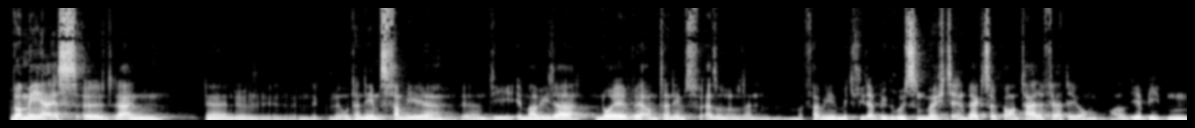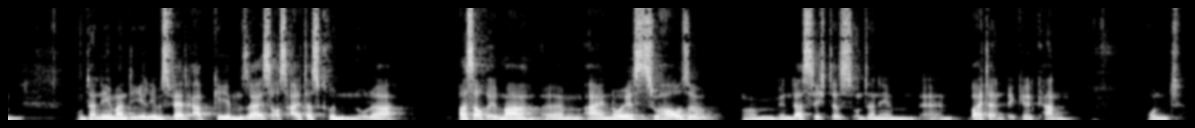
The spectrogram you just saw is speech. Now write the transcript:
Vamea ist äh, ein eine Unternehmensfamilie, äh, die immer wieder neue Unternehmens, also Familienmitglieder begrüßen möchte in Werkzeugbau und Teilefertigung. Also wir bieten Unternehmern, die ihr Lebenswert abgeben, sei es aus Altersgründen oder was auch immer, ähm, ein neues Zuhause, ähm, in das sich das Unternehmen äh, weiterentwickeln kann und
